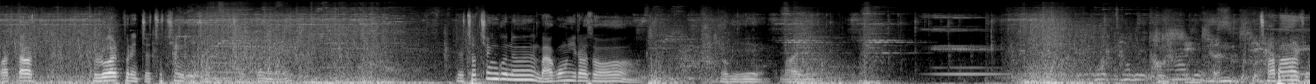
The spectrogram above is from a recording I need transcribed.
왔다가 골로 갈 뻔했죠 첫 친구. 때문에 근데 첫 친구는 마공이라서 여기 마이. 잡아줘.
